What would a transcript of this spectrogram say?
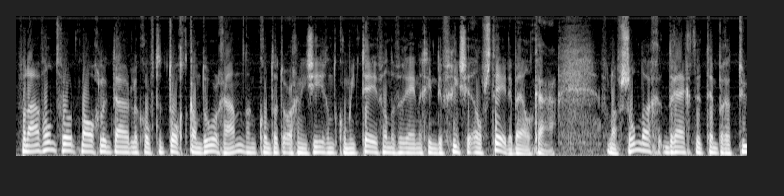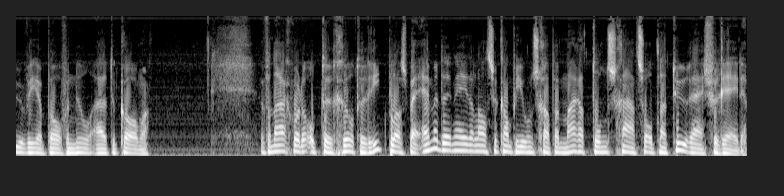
Vanavond wordt mogelijk duidelijk of de tocht kan doorgaan. Dan komt het organiserend comité van de vereniging de Friese Elfsteden bij elkaar. Vanaf zondag dreigt de temperatuur weer boven nul uit te komen vandaag worden op de Grote Rietplas bij Emmen de Nederlandse kampioenschappen marathon schaatsen op natuurreis verreden.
